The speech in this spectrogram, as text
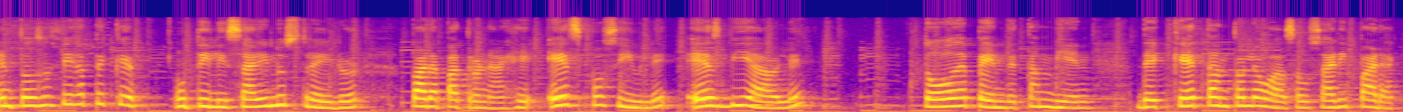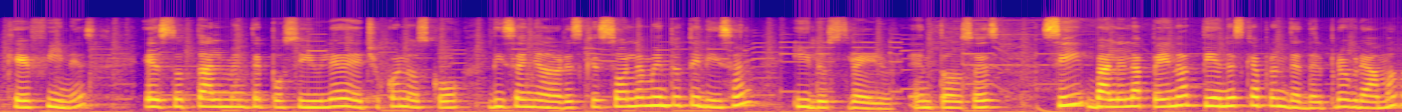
Entonces fíjate que utilizar Illustrator para patronaje es posible, es viable todo depende también de qué tanto lo vas a usar y para qué fines. Es totalmente posible, de hecho conozco diseñadores que solamente utilizan Illustrator. Entonces sí, vale la pena, tienes que aprender del programa,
